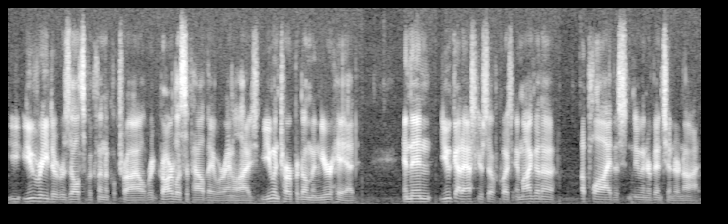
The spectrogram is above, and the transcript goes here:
you, you read the results of a clinical trial, regardless of how they were analyzed. You interpret them in your head, and then you got to ask yourself a question: Am I going to apply this new intervention or not?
